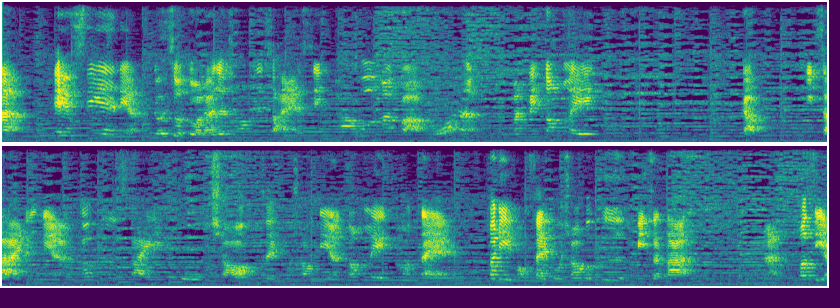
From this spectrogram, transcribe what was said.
อะ เอฟซี่เนี่ย โดยส่วนตัวแล้วจะชอบเล่สาย Acid Power มากกว่า เพราะว่ามันไม่ต้องเลงกับอีกสายหนึ่งเนี่ย ก็คือไซโคช็อคไซโคช็อคเนี่ยต้องเลงเนาะแต่ข้อดีของไซโคช็อคก็คือมีสตาร์ทอะข้อเสีย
